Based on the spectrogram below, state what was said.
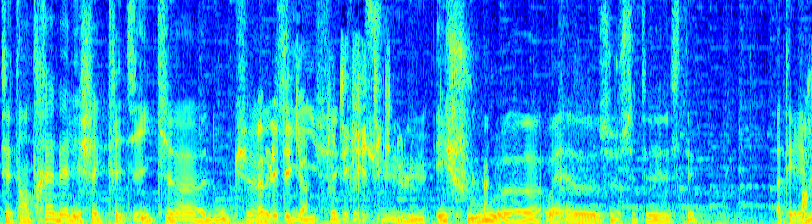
C'est un très bel échec critique, euh, donc euh, Même les qui dégâts, fait tout est que critique tu nul. échoues. euh, ouais, euh, c'était c'était pas terrible.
